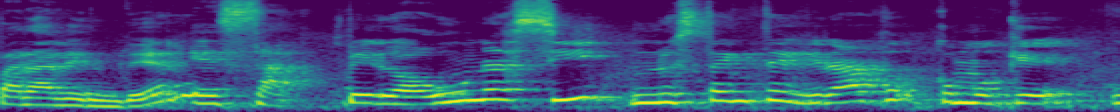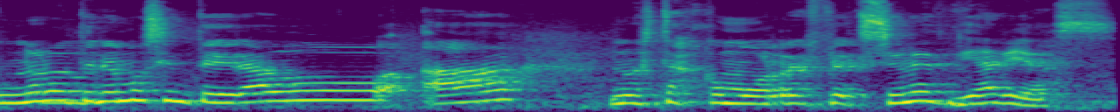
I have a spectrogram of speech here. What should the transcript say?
para vender, Exacto. pero aún así no está integrado, como que no lo tenemos integrado a nuestras como reflexiones diarias.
